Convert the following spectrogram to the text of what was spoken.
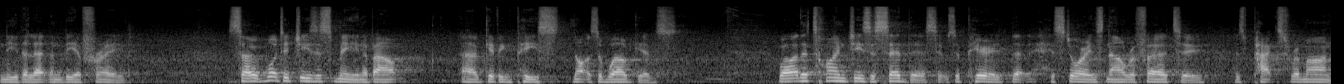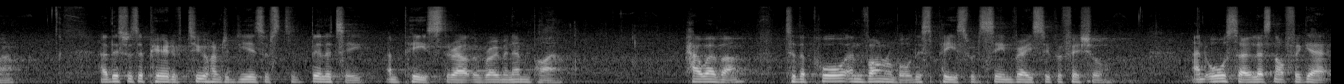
neither let them be afraid. So, what did Jesus mean about uh, giving peace not as the world gives? Well, at the time Jesus said this, it was a period that historians now refer to as Pax Romana. Uh, this was a period of 200 years of stability and peace throughout the Roman Empire. However, to the poor and vulnerable, this peace would seem very superficial. And also, let's not forget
